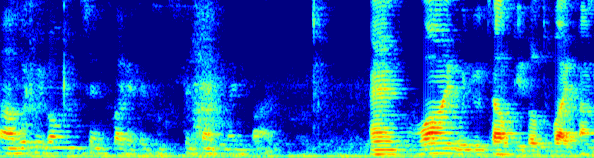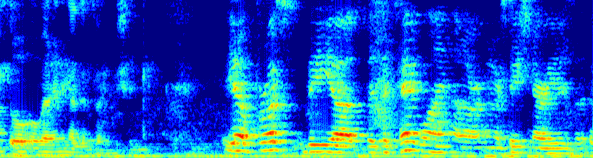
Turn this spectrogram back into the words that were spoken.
um, which we've owned since like i said since since 1995 And why would you tell people to buy Consew over any other sewing machine? You know, for us, the, uh, the, the tagline on our, on our stationery is that the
